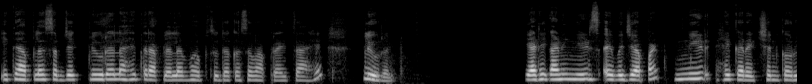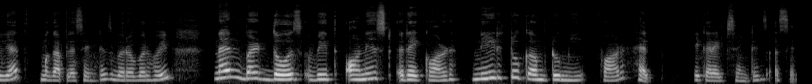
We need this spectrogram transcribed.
इथे आपलं सब्जेक्ट प्ल्युरल आहे तर आपल्याला व्हबसुद्धा कसं वापरायचं आहे? प्ल्युरल या ठिकाणी नीड्स ऐवजी आपण नीड हे करेक्शन करूयात. मग आपला सेंटेन्स बरोबर होईल. None but those with honest record need to come to me for help हे करेक्ट सेंटेन्स असेल.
